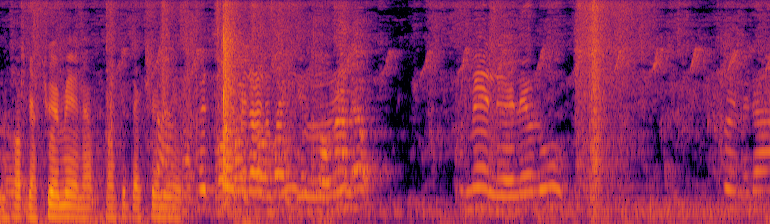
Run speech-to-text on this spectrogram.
นะครับอยากช่วยแม่นะครับน้องเพชรอยากช่วยแม่ ทองเพชรช่วยไม่ได้หรอกลูกเลยคุณแม่เหนื่อยแล้วลูก ช่วยไม่ได้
